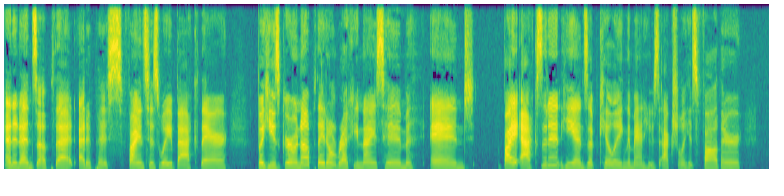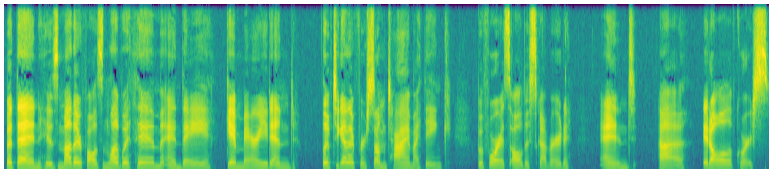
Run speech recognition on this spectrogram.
and it ends up that Oedipus finds his way back there, but he's grown up. They don't recognize him. And by accident, he ends up killing the man who's actually his father. But then his mother falls in love with him, and they get married and live together for some time, I think, before it's all discovered. And uh, it all, of course,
